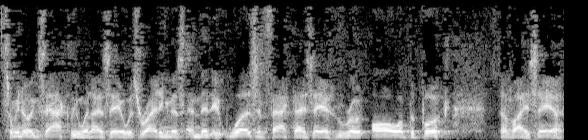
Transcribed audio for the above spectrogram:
So we know exactly when Isaiah was writing this and that it was in fact Isaiah who wrote all of the book of Isaiah.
